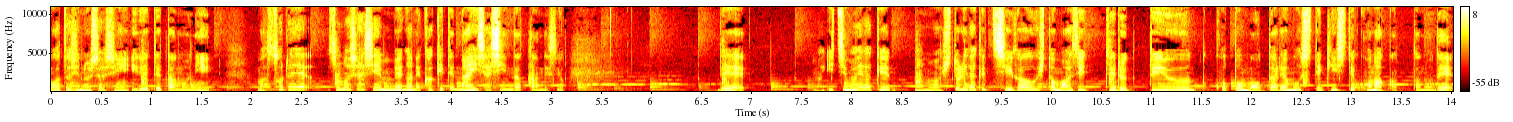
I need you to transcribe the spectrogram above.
私の写真入れてたのに、まあ、それその写真眼鏡かけてない写真だったんですよ。で1枚だけあの1人だけ違う人混じってるっていうことも誰も指摘してこなかったので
